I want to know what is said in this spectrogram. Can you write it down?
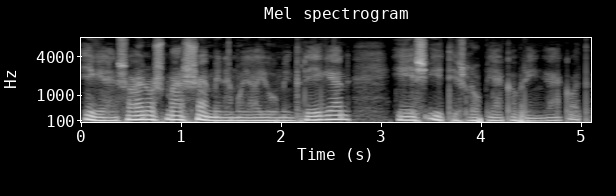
Igen, sajnos már semmi nem olyan jó, mint régen, és itt is lopják a bringákat.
